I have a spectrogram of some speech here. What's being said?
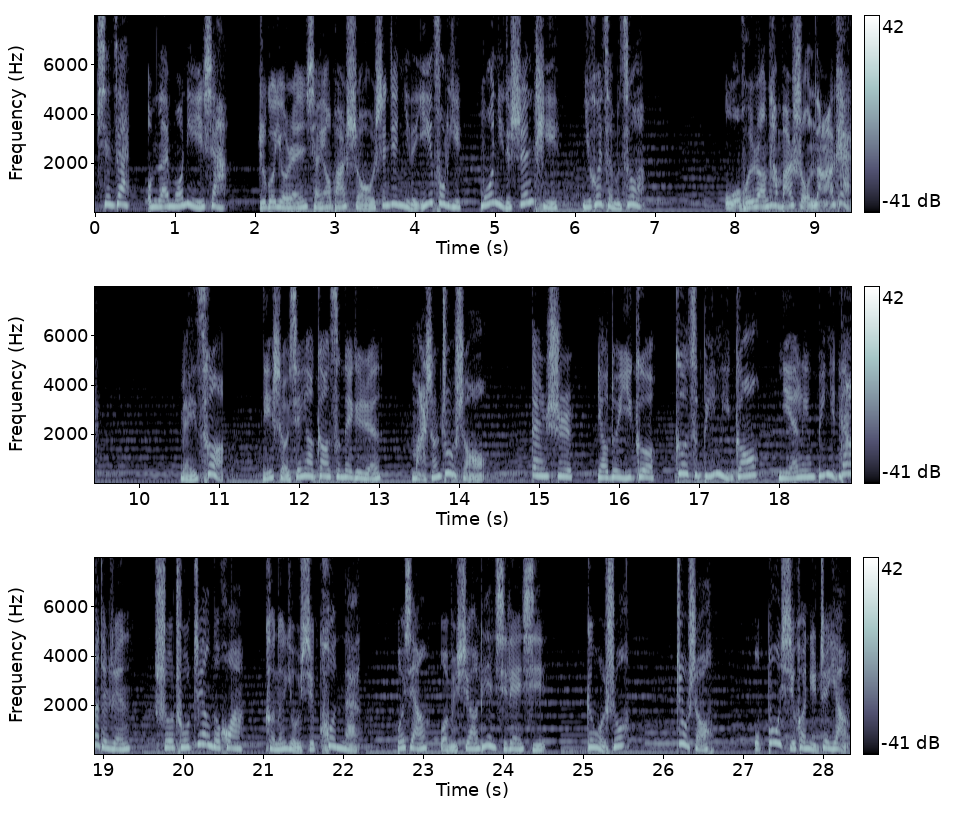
现在我们来模拟一下，如果有人想要把手伸进你的衣服里摸你的身体，你会怎么做？我会让他把手拿开。没错，你首先要告诉那个人马上住手，但是要对一个个子比你高、年龄比你大的人说出这样的话，可能有些困难。我想我们需要练习练习。跟我说，住手！我不喜欢你这样。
